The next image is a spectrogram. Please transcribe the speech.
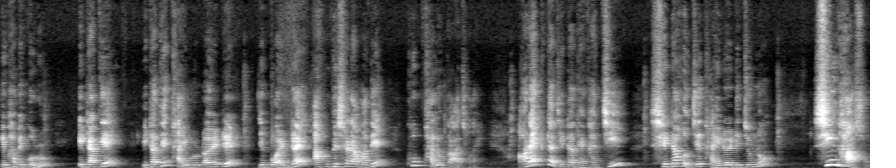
এভাবে করুন, এটাকে এটাতে থাইরয়েডের যে পয়েন্টটায় আকুপেশারে আমাদের খুব ভালো কাজ হয়। আর একটা যেটা দেখাচ্ছি, সেটা হচ্ছে থাইরয়েডের জন্য সিংহাসন।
